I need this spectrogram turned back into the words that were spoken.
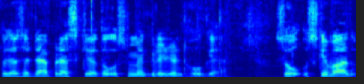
तो जैसे टैप प्रेस किया तो उसमें ग्रेडियंट हो गया है। सो so, उसके बाद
